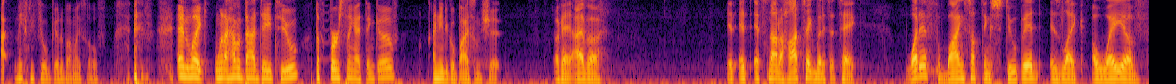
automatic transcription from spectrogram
I- it makes me feel good about myself. and like, when I have a bad day too, the first thing I think of, I need to go buy some shit. okay i have a it, it it's not a hot take but it's a take what if buying something stupid is like a way of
